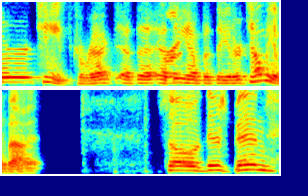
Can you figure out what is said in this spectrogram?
13th, correct? At the at the amphitheater. Tell me about it. So there's been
